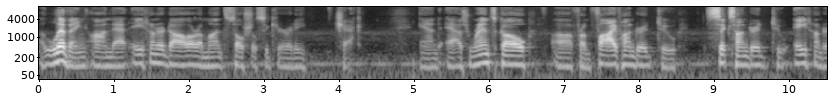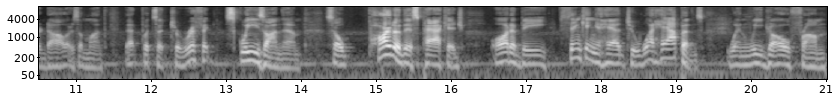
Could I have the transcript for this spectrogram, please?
uh, living on that $800 a month Social Security check. And as rents go uh, from 500 to 600 to 800 dollars a month, that puts a terrific squeeze on them. So part of this package ought to be thinking ahead to what happens when we go from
